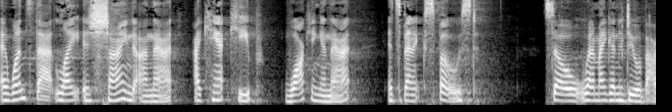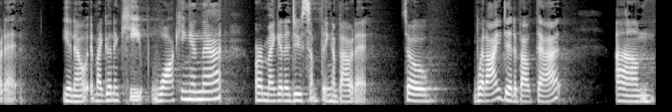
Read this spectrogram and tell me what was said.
And once that light is shined on that, I can't keep walking in that. It's been exposed. So what am I going to do about it? You know, am I going to keep walking in that or am I going to do something about it? So what I did about that um,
